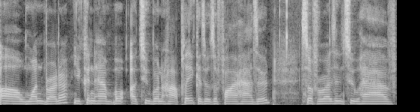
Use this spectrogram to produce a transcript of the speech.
uh, one burner. You couldn't have a two burner hot plate because it was a fire hazard. So for residents who have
